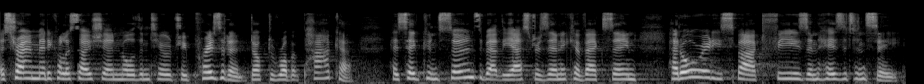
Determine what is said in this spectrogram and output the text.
Australian Medical Association Northern Territory President Dr Robert Parker has said concerns about the AstraZeneca vaccine had already sparked fears and hesitancy.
